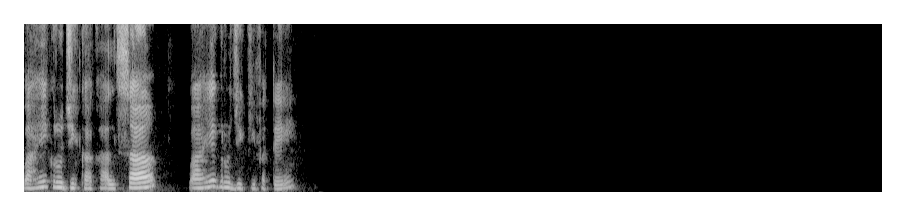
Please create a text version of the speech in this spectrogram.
ਵਾਹਿਗੁਰੂ ਜੀ ਕਾ ਖਾਲਸਾ ਵਾਹਿਗੁਰੂ ਜੀ ਕੀ ਫਤਿਹ।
